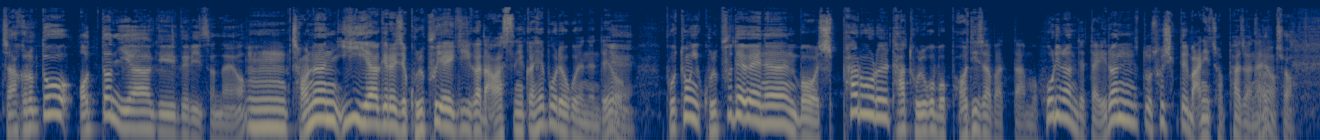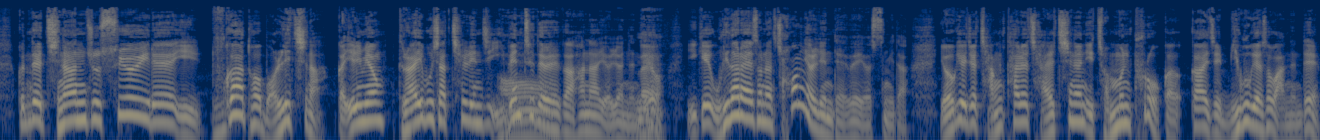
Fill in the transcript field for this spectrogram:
자, 그럼 또 어떤 이야기들이 있었나요? 음, 저는 이 이야기를 이제 골프 얘기가 나왔으니까 해보려고 했는데요. 예. 보통 이 골프 대회는 뭐 18홀을 다 돌고 뭐 버디 잡았다, 뭐 홀인원 됐다 이런 또 소식들 많이 접하잖아요. 그렇죠. 근데 지난주 수요일에 이 누가 더 멀리 치나, 그러니까 일명 드라이브샷 challenge 이벤트 어. 대회가 하나 열렸는데요. 네. 이게 우리나라에서는 처음 열린 대회였습니다. 여기에 이제 장타를 잘 치는 이 전문 프로가 이제 미국에서 왔는데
